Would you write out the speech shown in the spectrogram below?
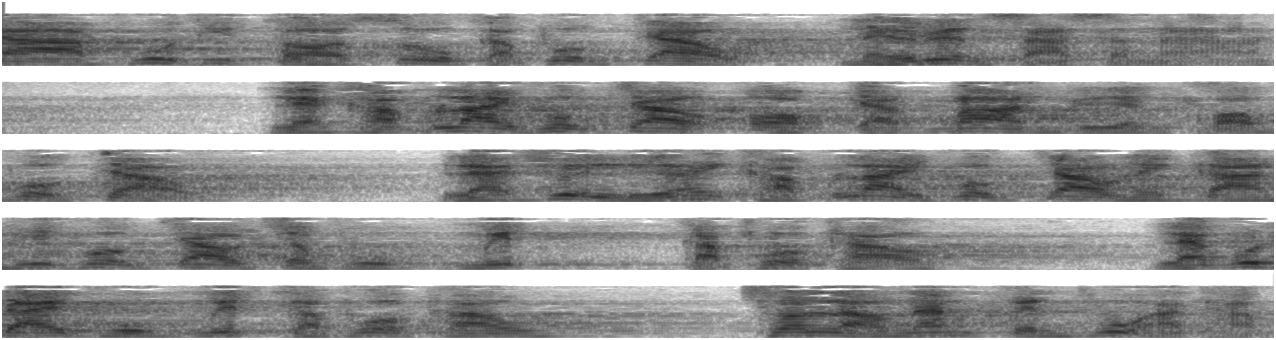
ดาผู้ที่ต่อสู้กับพวกเจ้าในเรื่องศาสนา และขับไล่พวกเจ้าออกจากบ้านเรือนของพวกเจ้า และช่วยเหลือให้ขับไล่พวกเจ้าในการที่พวกเจ้าจะผูกมิตรกับพวกเขา และผู้ใดผูกมิตรกับพวกเขา ชนเหล่านั้นเป็นผู้อาธรรม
